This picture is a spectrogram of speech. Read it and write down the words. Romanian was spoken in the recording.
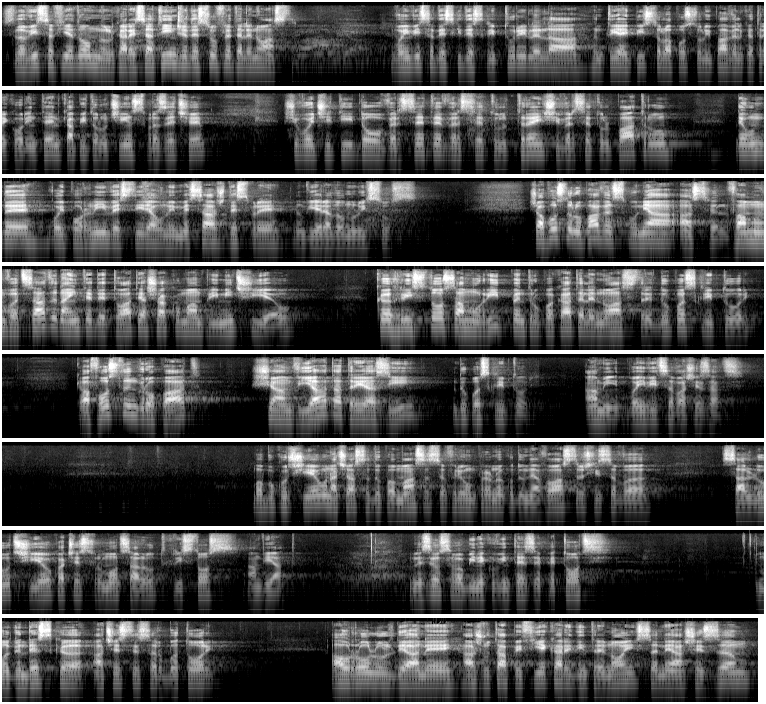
Slăvit să fie Domnul care se atinge de sufletele noastre. Vă invit să deschideți Scripturile la 1 Epistolul Apostolului Pavel către Corinteni, capitolul 15, și voi citi două versete, versetul 3 și versetul 4, de unde voi porni investirea unui mesaj despre învierea Domnului Isus. Și Apostolul Pavel spunea astfel, V-am învățat înainte de toate, așa cum am primit și eu, că Hristos a murit pentru păcatele noastre după Scripturi, că a fost îngropat și a înviat a treia zi după Scripturi. Amin. Vă invit să vă așezați. Mă bucur și eu în această după masă să fiu împreună cu dumneavoastră și să vă salut și eu cu acest frumos salut, Hristos a înviat. Dumnezeu să vă binecuvinteze pe toți. Mă gândesc că aceste sărbători au rolul de a ne ajuta pe fiecare dintre noi să ne așezăm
